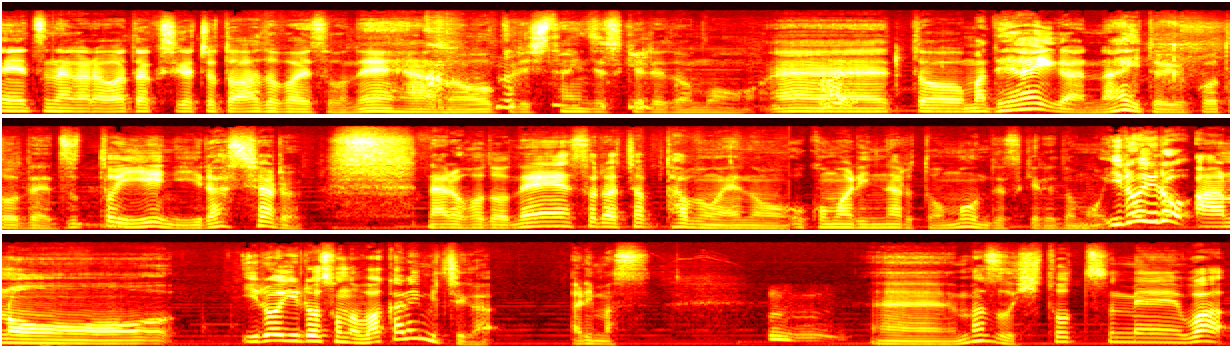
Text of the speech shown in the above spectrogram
僭越ながら私がちょっとアドバイスをね、あの、お送りしたいんですけれども、えーっと、まあ、出会いがないということで、ずっと家にいらっしゃる。なるほどね。それはちゃ多分、あの、お困りになると思うんですけれども、いろいろ、あのいろいろその分かれ道があります。うんうん。えーまず一つ目は、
